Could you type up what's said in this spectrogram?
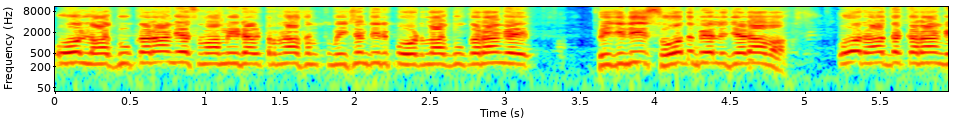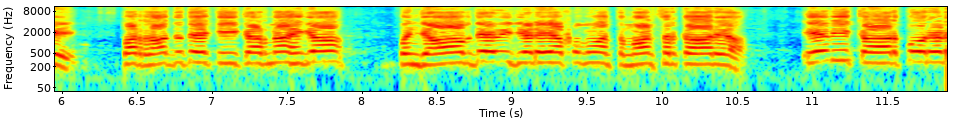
ਉਹ ਲਾਗੂ ਕਰਾਂਗੇ, ਸਵਾਮੀ ਡਾਕਟਰ ਨਾਥਨ ਕਮਿਸ਼ਨ ਦੀ ਰਿਪੋਰਟ ਲਾਗੂ ਕਰਾਂਗੇ, ਬਿਜਲੀ ਸੋਧ ਬਿੱਲ ਜਿਹੜਾ ਵਾ, ਉਹ ਰੱਦ ਕਰਾਂਗੇ। ਪਰ ਰੱਦ ਤੇ ਕੀ ਕਰਨਾ ਹੈਗਾ? ਪੰਜਾਬ ਦੇ ਵੀ ਜਿਹੜੇ ਆ ਭਗਵੰਤ ਮਾਨ ਸਰਕਾਰ ਆ, ਇਹ ਵੀ ਕਾਰਪੋਰੇਟ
